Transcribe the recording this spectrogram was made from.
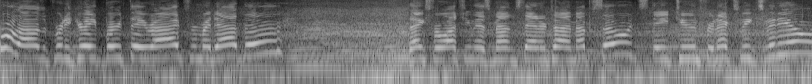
Well, that was a pretty great birthday ride for my dad there. Thanks for watching this Mountain Standard Time episode. Stay tuned for next week's video.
